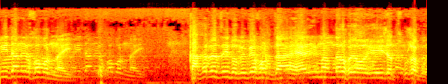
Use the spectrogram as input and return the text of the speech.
বিধানের খবর নাই। খবর নাই কাকেরা যেভাবে বেহর দেয় হ্যাঁ ইমানদার হয়ে না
